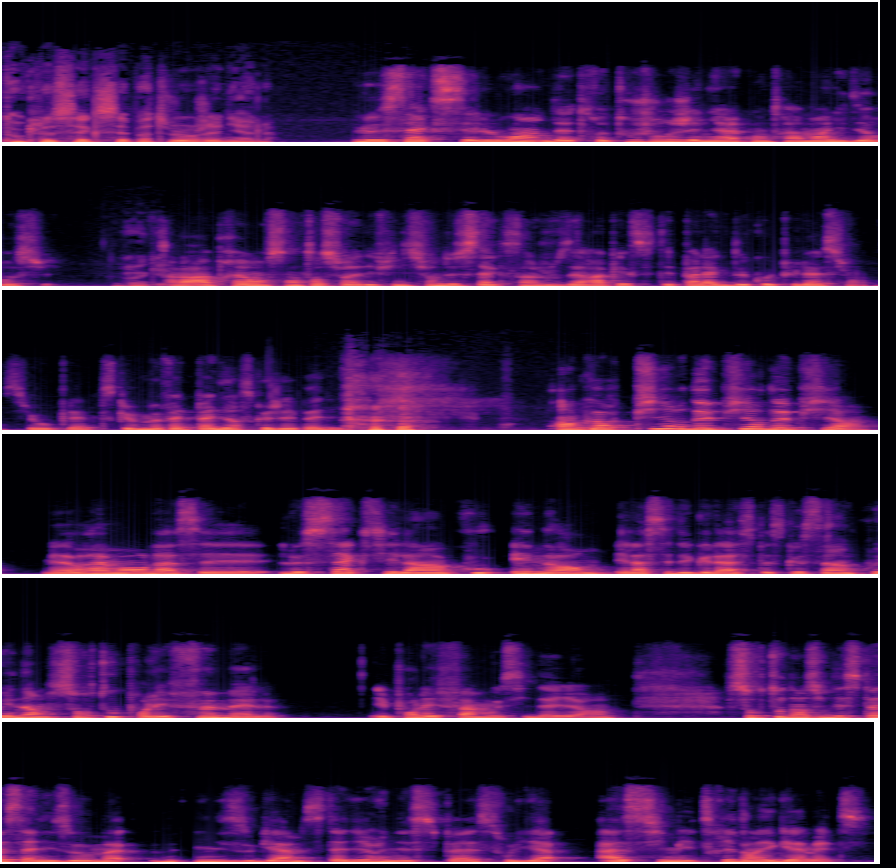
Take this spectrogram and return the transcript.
Donc le sexe, c'est pas toujours génial. Le sexe, c'est loin d'être toujours génial, contrairement à l'idée reçue. Alors après, on s'entend sur la définition du sexe. Hein. Je vous ai rappelé que c'était pas l'acte de copulation, s'il vous plaît, parce que me faites pas dire ce que j'ai pas dit. Encore pire de pire de pire. Mais vraiment, là, c'est le sexe, il a un coût énorme. Et là, c'est dégueulasse parce que c'est un coût énorme, surtout pour les femelles et pour les femmes aussi d'ailleurs. Hein. Surtout dans une espèce anisogame, c'est-à-dire une espèce où il y a asymétrie dans les gamètes.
